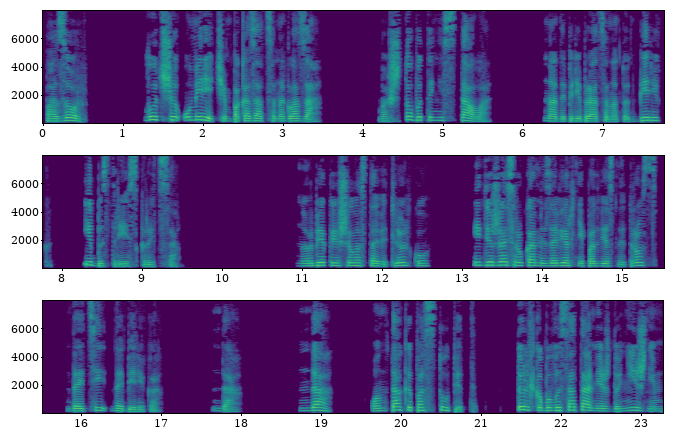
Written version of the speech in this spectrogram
позор. Лучше умереть, чем показаться на глаза. Во что бы то ни стало, надо перебраться на тот берег и быстрее скрыться. Нурбек решил оставить люльку и, держась руками за верхний подвесный трос, дойти до берега. Да, да, он так и поступит, только бы высота между нижним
